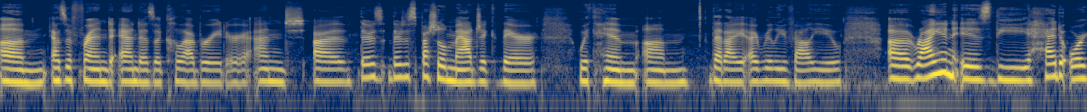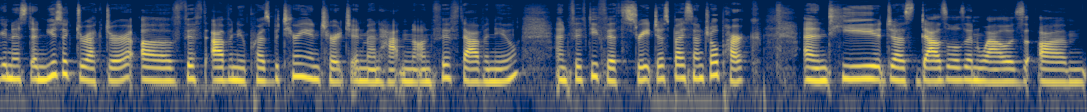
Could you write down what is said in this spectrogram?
um, as a friend and as a collaborator and uh, there's there's a special magic there with him um, that I, I, really value. Uh, ryan is the head organist and music director of fifth avenue presbyterian church in manhattan on fifth avenue and 55th street just by Central Park, and he just dazzles and wows um,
